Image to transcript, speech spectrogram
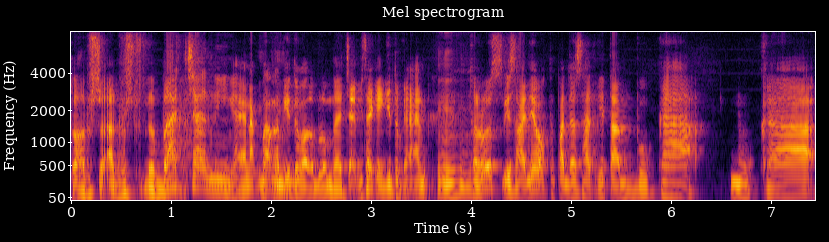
harus harus udah baca nih, nggak enak banget hmm. gitu kalau belum baca. Bisa kayak gitu kan. Hmm. Terus misalnya waktu pada saat kita buka buka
